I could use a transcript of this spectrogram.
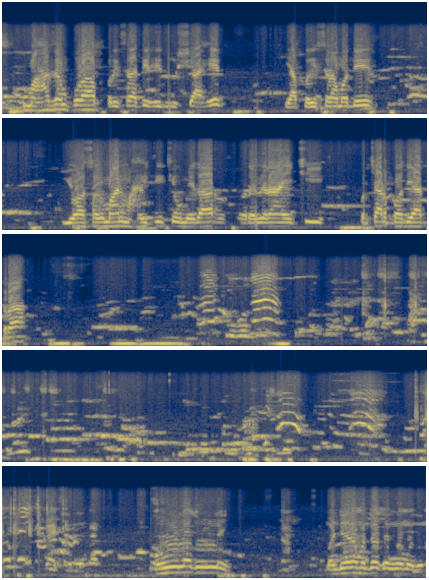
महाजनपुरा परिसरातील हे दृश्य आहेत. या परिसरामध्ये युवा स्वाभिमान माहितीचे उमेदवार रवी राणा यांची प्रचार पदयात्रा दोन नाही मंडेरा मतदारसंघामधून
